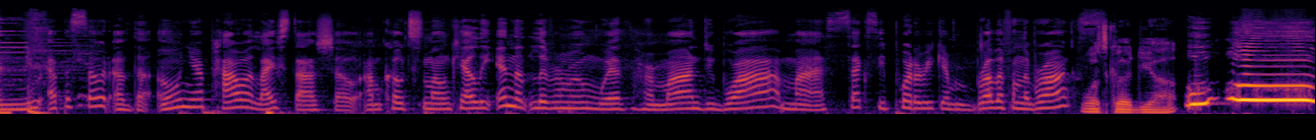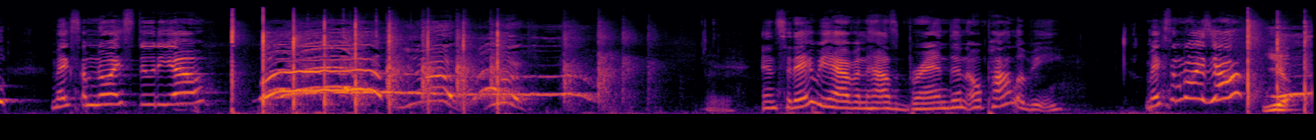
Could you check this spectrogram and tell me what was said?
A new episode of the Own Your Power Lifestyle Show. I'm Coach Simone Kelly in the living room with German DuBois, my sexy Puerto Rican brother from the Bronx. What's good, y'all? Ooh, ooh. Make some noise, studio. And today we have in the house Brandon Okpalobi. Make some noise, y'all. Yeah.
